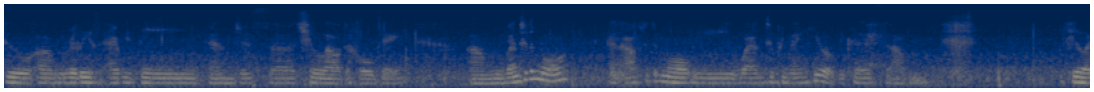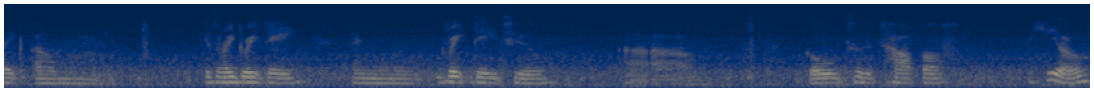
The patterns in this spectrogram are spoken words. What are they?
to um, release everything and just uh, chill out the whole day um, we went to the mall and after the mall we went to Penang Hill because um, I feel like um, it's a very great day and great day to uh, go to the top of the hill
